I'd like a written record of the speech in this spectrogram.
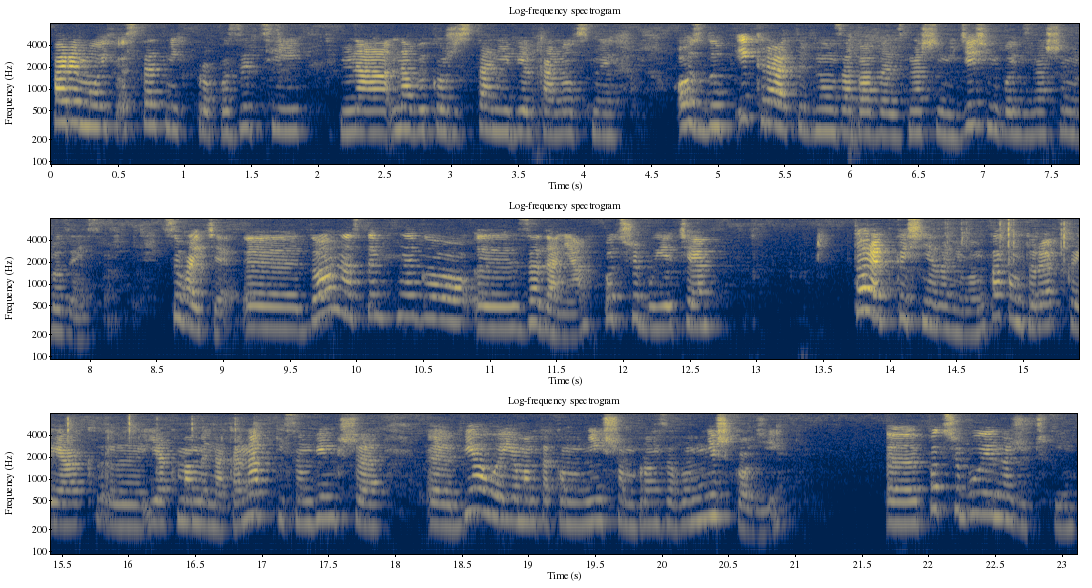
parę moich ostatnich propozycji na, na wykorzystanie wielkanocnych ozdób i kreatywną zabawę z naszymi dziećmi bądź z naszym rodzeństwem. Słuchajcie, y, do następnego y, zadania potrzebujecie torebkę śniadaniową. Taką torebkę jak, y, jak mamy na kanapki, są większe, białe, ja mam taką mniejszą, brązową, nie szkodzi. Potrzebuję nożyczki.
